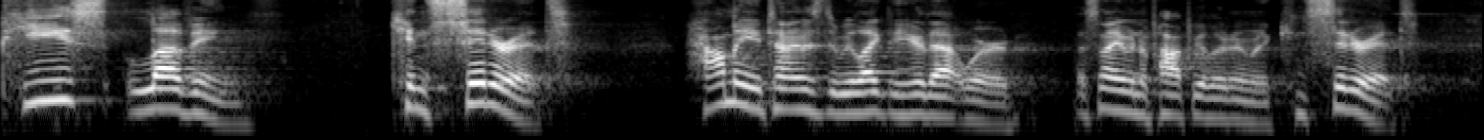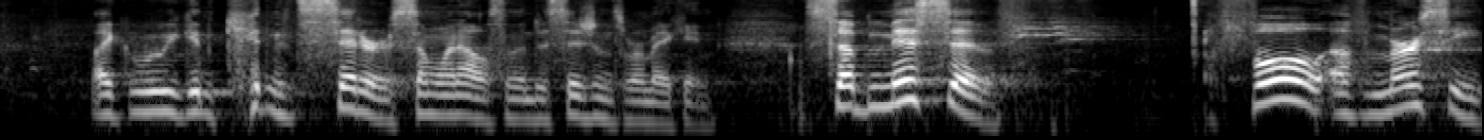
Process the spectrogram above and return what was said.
peace loving, considerate. How many times do we like to hear that word? That's not even a popular term. Considerate. Like we can consider someone else in the decisions we're making. Submissive, full of mercy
